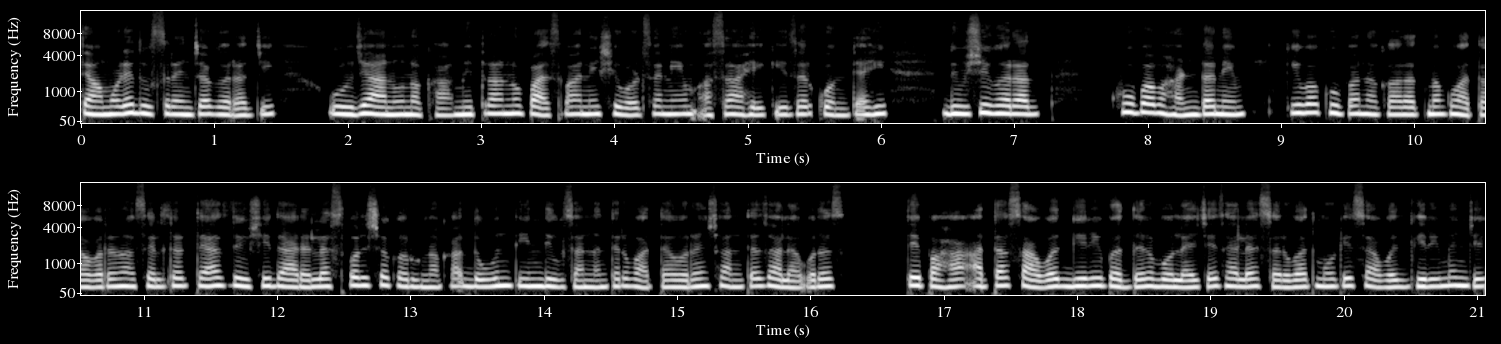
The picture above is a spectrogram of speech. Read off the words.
त्यामुळे दुसऱ्यांच्या घराची ऊर्जा आणू नका. मित्रांनो पाचवा आणि शेवटचा नियम असा आहे की जर कोणत्याही दिवशी घरात खूप भांडणे किंवा खूप नकारात्मक वातावरण असेल तर त्याच दिवशी दाराला स्पर्श करू नका. दोन तीन दिवसानंतर वातावरण शांत झाल्यावरच ते पहा. आता सावधगिरीबद्दल बोलायचे झाल्यास सर्वात मोठी सावधगिरी म्हणजे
